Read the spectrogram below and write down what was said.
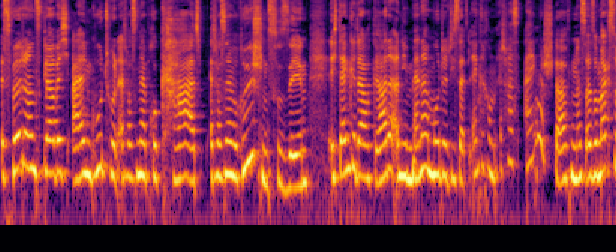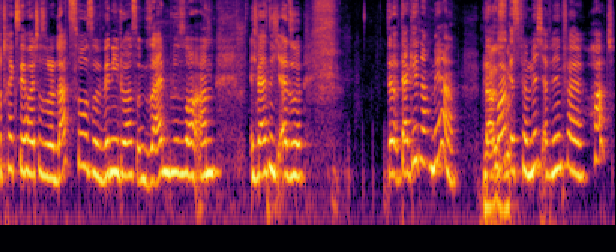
Es würde uns, glaube ich, allen gut tun, etwas mehr Brokat, etwas mehr Rüschen zu sehen. Ich denke da auch gerade an die Männermode, die seit längerem etwas eingeschlafen ist. Also Max, du trägst ja heute so eine Latzhose, Winnie, du hast einen Seidenblouson an. Ich weiß nicht, also da, da geht noch mehr. Ja, Barock also- ist für mich auf jeden Fall hot.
